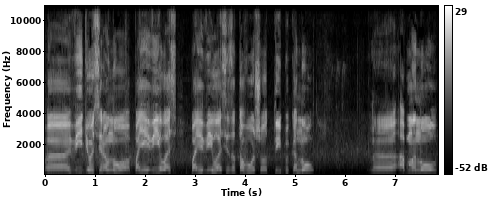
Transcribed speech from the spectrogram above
Э, видео все равно появилось, появилось из-за того, что ты быканул, э, обманул,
